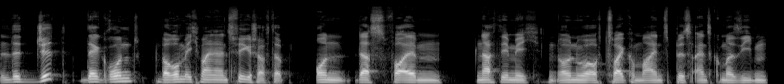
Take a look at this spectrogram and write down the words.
legit der Grund, warum ich meine 1,4 geschafft habe. Und das vor allem nachdem ich nur auf 2,1 bis 1,7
